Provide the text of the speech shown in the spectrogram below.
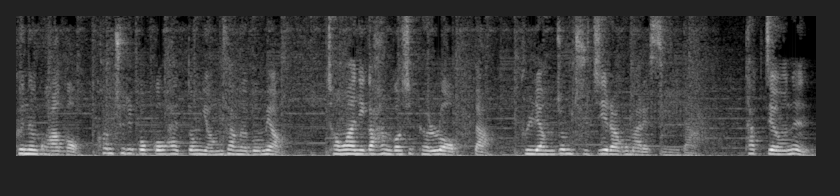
그는 과거 컨츄리 꼬꼬 활동 영상을 보며 정환이가 한 것이 별로 없다. 분량 좀 주지라고 말했습니다. 탁재훈은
